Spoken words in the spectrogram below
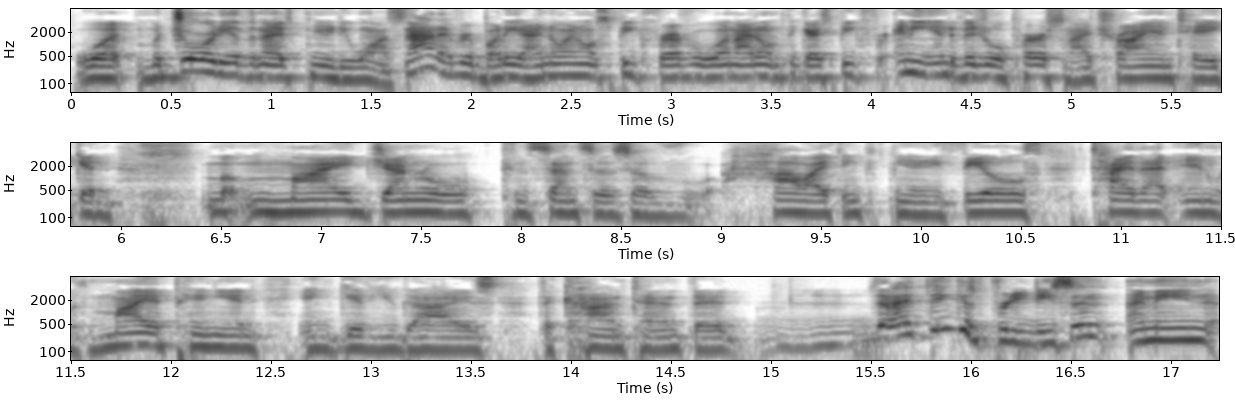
what majority of the knife community wants. Not everybody. I know I don't speak for everyone. I don't think I speak for any individual person. I try and take and my general consensus of how I think the community feels, tie that in with my opinion, and give you guys the content that that I think is pretty decent. I mean,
